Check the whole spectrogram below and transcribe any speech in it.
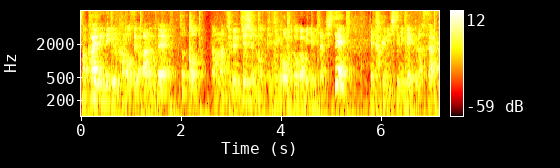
まあ、改善できる可能性があるのでちょっと、まあ、自分自身のピッチングフォームの動画を見てみたりして確認してみてください。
